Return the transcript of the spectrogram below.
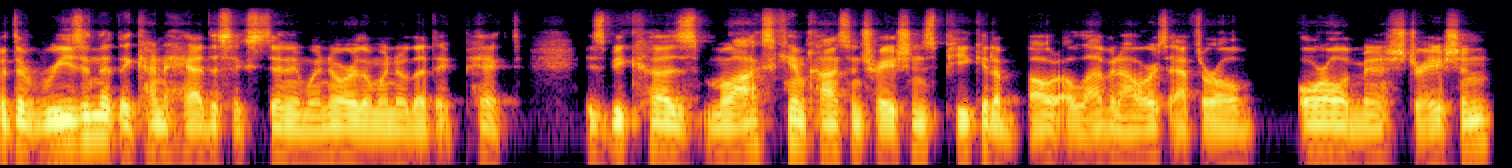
But the reason that they kind of had this extended window or the window that they picked is because meloxicam concentrations peak at about 11 hours after oral, oral administration,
